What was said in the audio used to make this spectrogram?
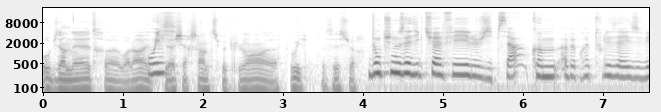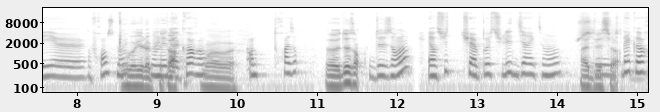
au bien-être, euh, voilà, et puis à chercher un petit peu plus loin. Euh, oui, ça c'est sûr. Donc tu nous as dit que tu as fait le GIPSA, comme à peu près tous les ASV euh, en France, non? Oui, la On est d'accord. Hein ouais, ouais. En trois ans? Deux ans. Deux ans. Et ensuite, tu as postulé directement chez... D'accord.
